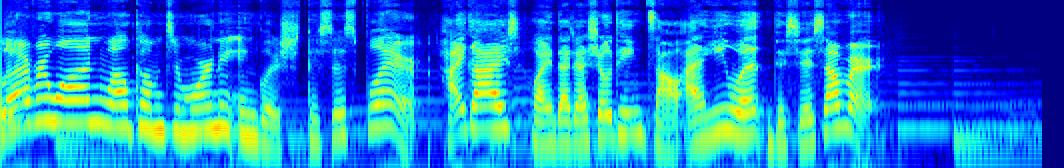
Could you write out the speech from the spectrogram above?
Hello everyone, welcome to Morning English. This is Blair. Hi guys，欢迎大家收听早安英文。This is Summer。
